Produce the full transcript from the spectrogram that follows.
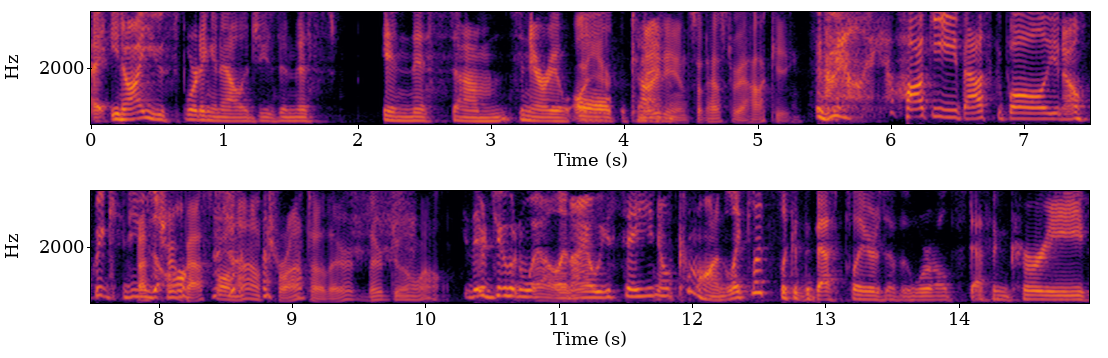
Uh, you know, I use sporting analogies in this in this um, scenario Well, all the time. Canadian, so it has to be hockey. Hockey, basketball. You know, we could use That's true. all Basketball now, Toronto, they're they're doing well. they're doing well. And I always say, you know, come on, like let's look at the best players of the world: Stephen Curry,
